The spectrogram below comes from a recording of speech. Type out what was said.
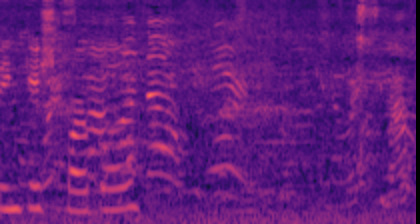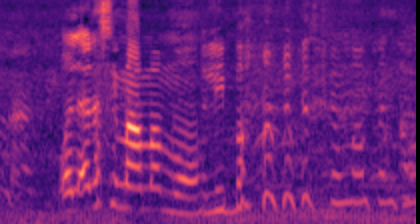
Pinkish purple. Wala na si mama mo. Nalibang yung mapan ko.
